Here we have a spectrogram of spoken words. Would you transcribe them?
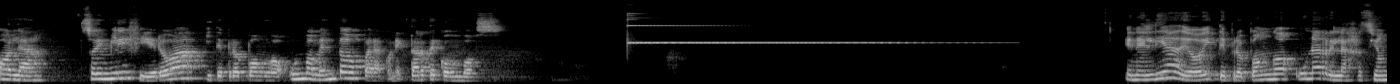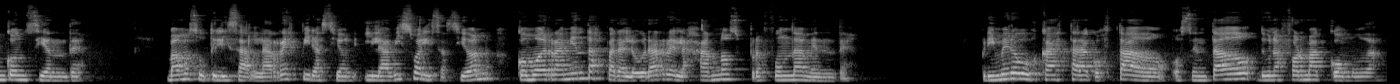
Hola, soy Mili Figueroa y te propongo un momento para conectarte con vos. En el día de hoy te propongo una relajación consciente. Vamos a utilizar la respiración y la visualización como herramientas para lograr relajarnos profundamente. Primero busca estar acostado o sentado de una forma cómoda.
